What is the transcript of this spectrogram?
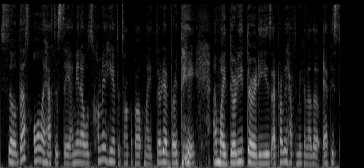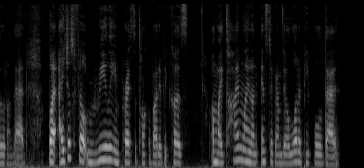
So that's all I have to say. I mean, I was coming here to talk about my 30th birthday and my dirty 30s. I probably have to make another episode on that. But I just felt really impressed to talk about it because on my timeline on Instagram, there are a lot of people that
